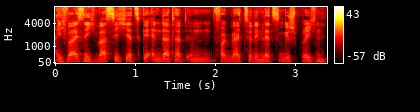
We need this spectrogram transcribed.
Ich weiß nicht, was sich jetzt geändert hat im Vergleich zu den letzten Gesprächen,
